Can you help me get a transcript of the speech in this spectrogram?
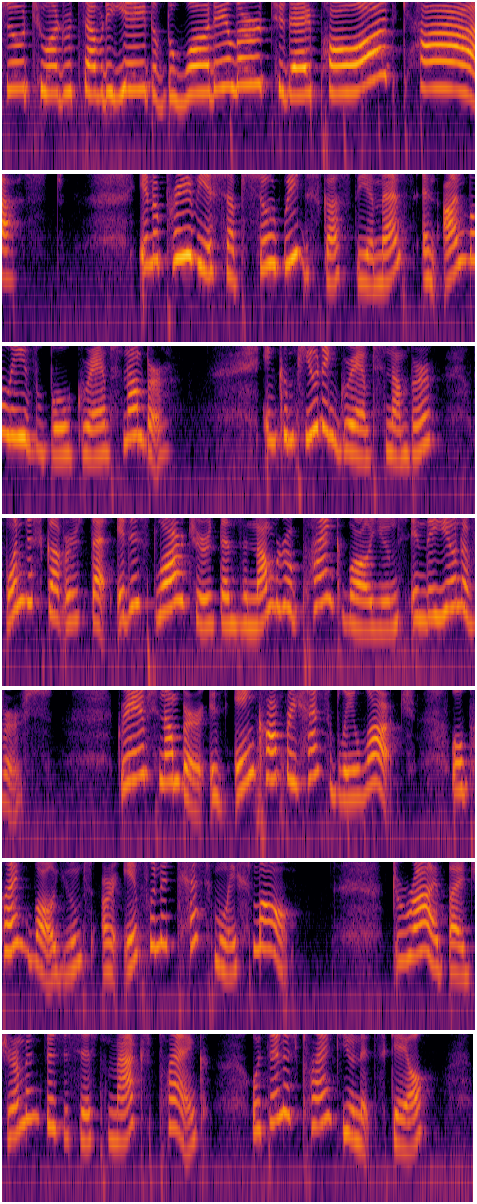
Episode 278 of the What I Learned Today podcast. In a previous episode, we discussed the immense and unbelievable Graham's number. In computing Graham's number, one discovers that it is larger than the number of Planck volumes in the universe. Graham's number is incomprehensibly large, while Planck volumes are infinitesimally small. Derived by German physicist Max Planck, within his Planck unit scale,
